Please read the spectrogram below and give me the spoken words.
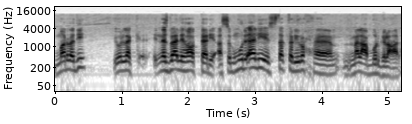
المرة دي يقول لك الناس بقى اللي هو تتريق أصل جمهور الأهلي استكتر يروح آه، ملعب برج العرب.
